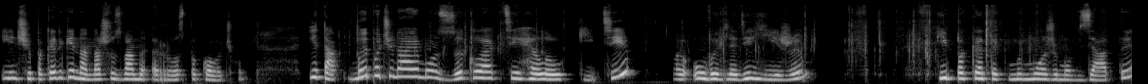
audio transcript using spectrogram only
інші пакетики на нашу з вами розпаковочку. І так, ми починаємо з колекції Hello Kitty е, у вигляді їжі. Який пакетик ми можемо взяти?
